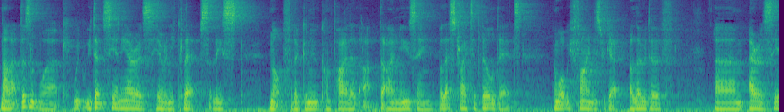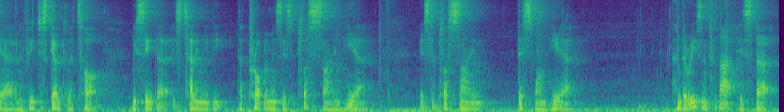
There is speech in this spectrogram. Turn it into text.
Now that doesn't work. We, we don't see any errors here in Eclipse at least not for the GNU compiler that, that I'm using but let's try to build it. And what we find is we get a load of um, errors here. And if we just go to the top, we see that it's telling me the, the problem is this plus sign here. It's the plus sign, this one here. And the reason for that is that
